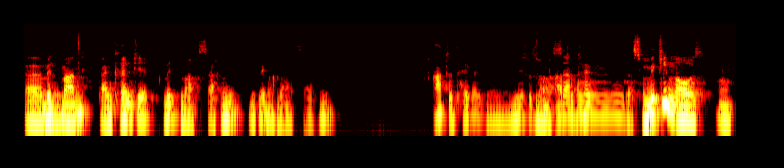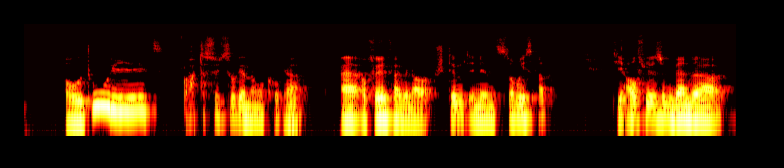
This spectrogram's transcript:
Ähm, Mit Mann. Dann könnt ihr Mitmachsachen. Mitmach. Mitmachsachen. Art Attack. Ist das von Art Das ist von Mickey Mouse. Hm. Oh, Doodles. Oh, das würde ich so gerne mal gucken. Ja. Äh, auf jeden Fall, genau. Stimmt in den Stories ab. Die Auflösung werden wir,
